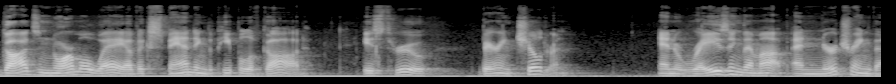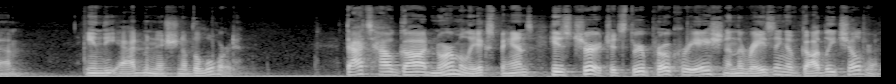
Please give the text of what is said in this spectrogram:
God's normal way of expanding the people of God is through bearing children and raising them up and nurturing them in the admonition of the Lord. That's how God normally expands his church. It's through procreation and the raising of godly children.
